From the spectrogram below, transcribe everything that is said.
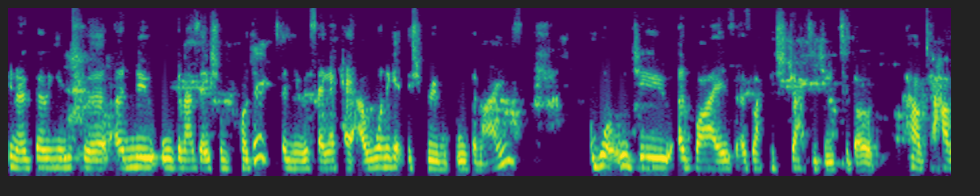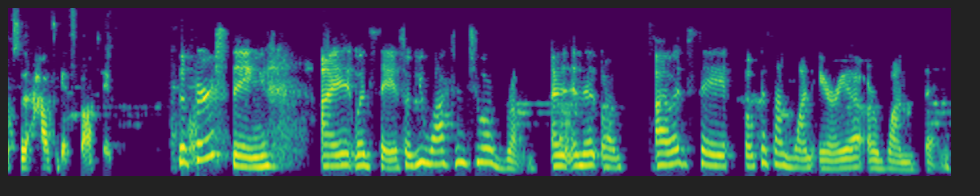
you know, going into a, a new organization project and you were saying, okay, I want to get this room organized, what would you advise as like a strategy to go how to how to how to get started? The first thing I would say, so if you walked into a room, and, and it, um, I would say focus on one area or one thing.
